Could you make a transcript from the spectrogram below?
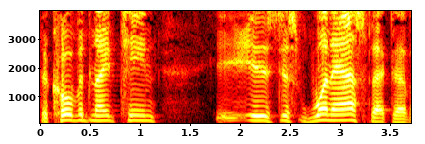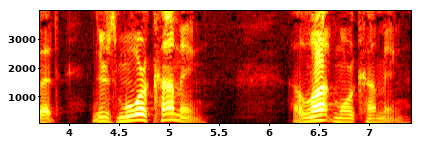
The COVID 19 is just one aspect of it. There's more coming, a lot more coming.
